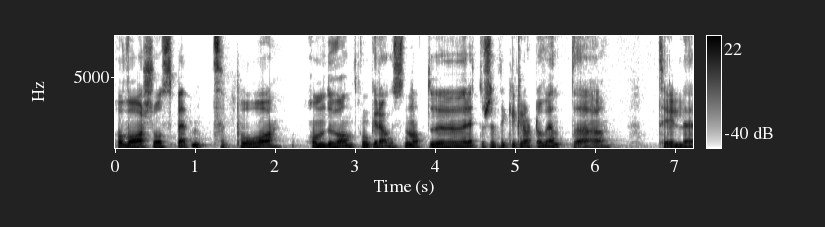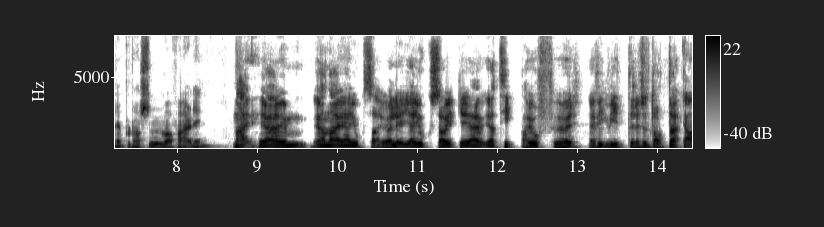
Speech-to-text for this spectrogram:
og var så spent på om du vant konkurransen at du rett og slett ikke klarte å vente til reportasjen var ferdig. Nei, jeg, ja, nei, jeg juksa jo. Eller jeg juksa jo ikke. Jeg, jeg tippa jo før jeg fikk vite resultatet. Ja,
